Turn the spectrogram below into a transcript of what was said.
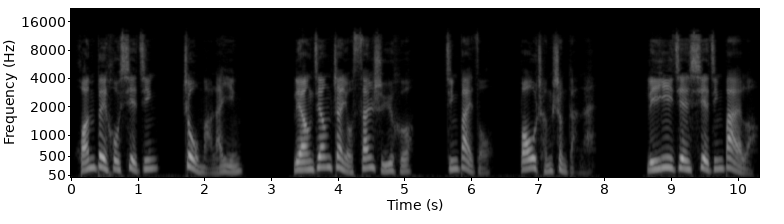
桓背后谢金骤马来迎，两将战有三十余合，金败走，包乘胜赶来。李毅见谢金败了，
